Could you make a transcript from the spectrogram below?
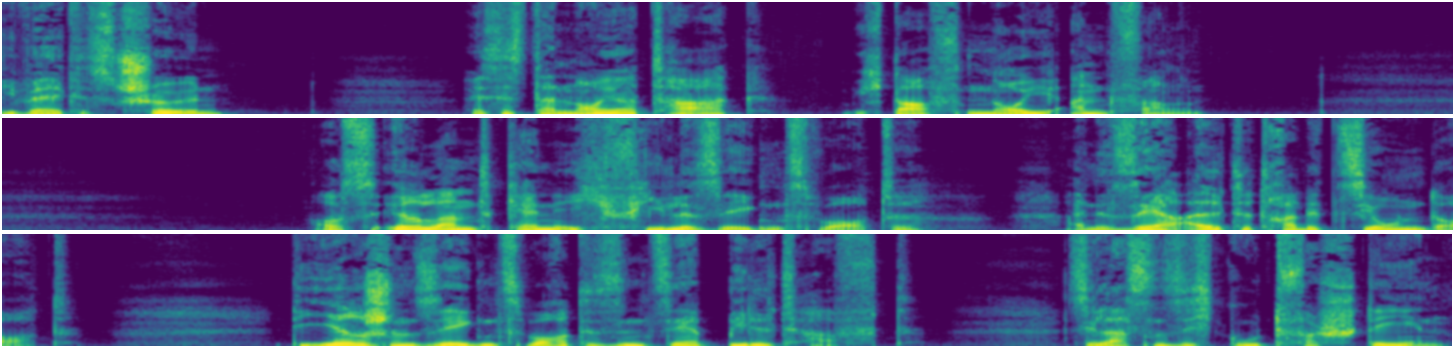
Die Welt ist schön. Es ist ein neuer Tag. Ich darf neu anfangen. Aus Irland kenne ich viele Segensworte, eine sehr alte Tradition dort. Die irischen Segensworte sind sehr bildhaft. Sie lassen sich gut verstehen.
